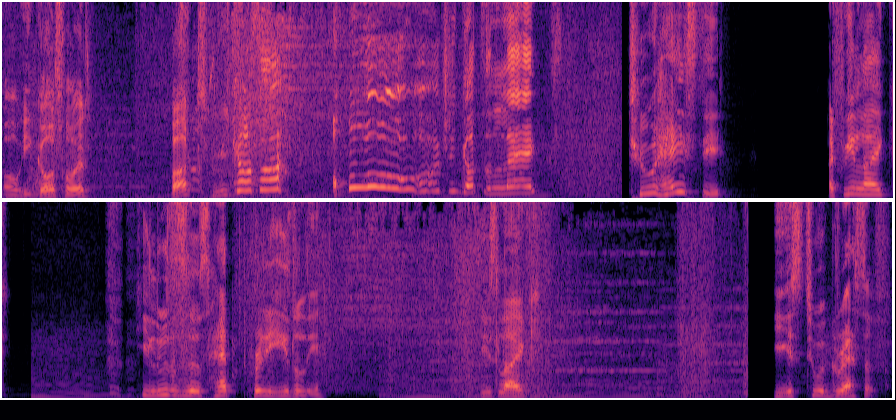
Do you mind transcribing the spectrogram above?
Oh, he goes for it. But Mikasa! Oh, she got the legs! Too hasty. I feel like he loses his head pretty easily. He's like. He is too aggressive.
